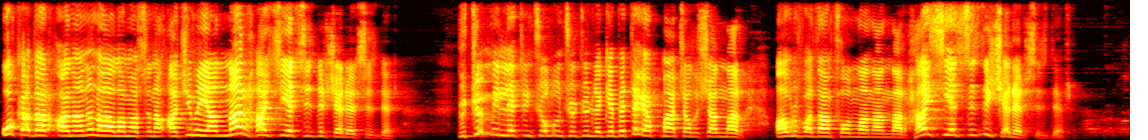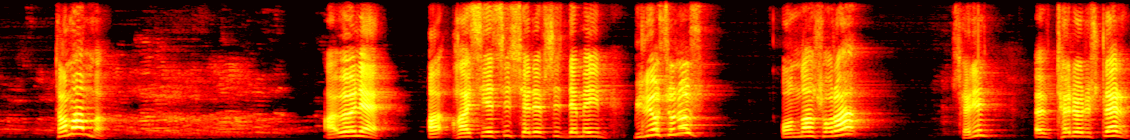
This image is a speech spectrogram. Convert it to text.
O kadar ananın ağlamasına acımayanlar haysiyetsizdir, şerefsizdir. Bütün milletin çoluğun çocuğun LGBT yapmaya çalışanlar, Avrupa'dan fonlananlar haysiyetsizdir, şerefsizdir. Tamam mı? Ha öyle a- haysiyetsiz, şerefsiz demeyi biliyorsunuz. Ondan sonra senin e, teröristler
